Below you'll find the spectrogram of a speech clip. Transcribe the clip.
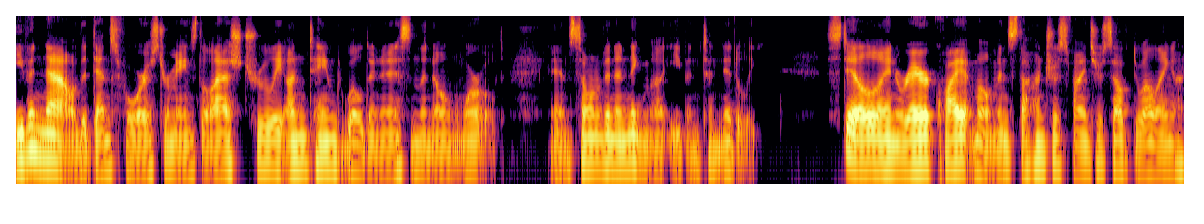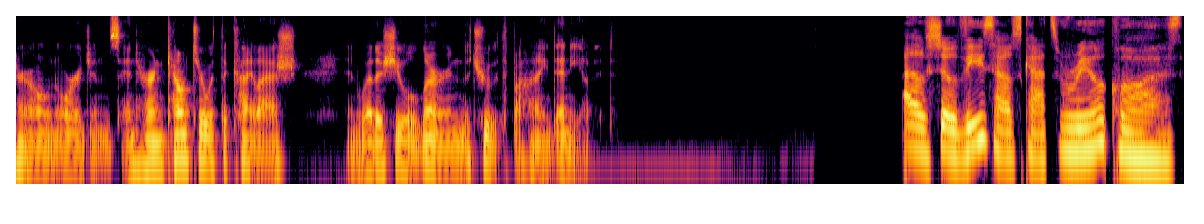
Even now, the dense forest remains the last truly untamed wilderness in the known world, and some of an enigma even to Nidalee. Still, in rare, quiet moments, the huntress finds herself dwelling on her own origins, and her encounter with the Kiilash and whether she will learn the truth behind any of it. I'll show these house cats real claws.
